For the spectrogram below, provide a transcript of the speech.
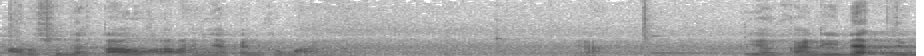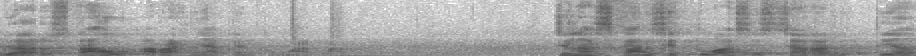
harus sudah tahu arahnya akan ke mana. Ya. Yang kandidat juga harus tahu arahnya akan ke mana. Jelaskan situasi secara detail,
